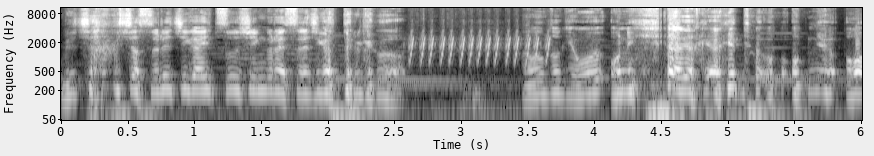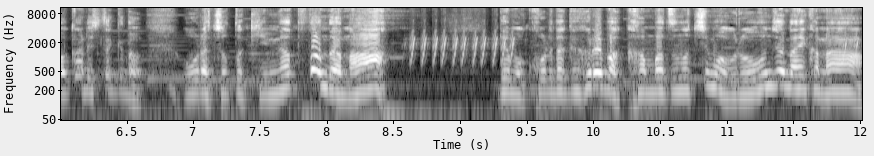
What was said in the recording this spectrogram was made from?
めちゃくちゃすれ違い通信ぐらいすれ違ってるけど。あの時お、おにぎりあげて おにお別れしたけど、俺はちょっと気になってたんだよな。でもこれだけ降れば干ばつの地も潤うんじゃないかな。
